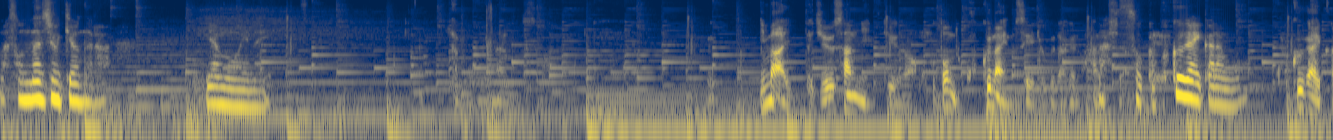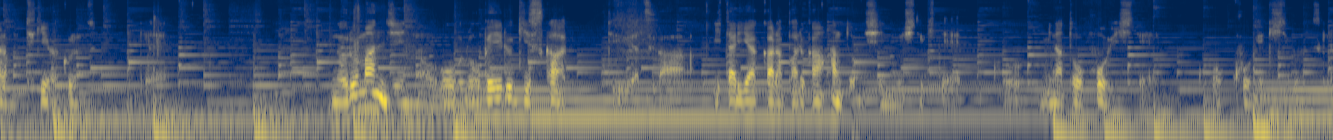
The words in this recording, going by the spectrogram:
まあ、そんな状況なら、やむを得ない。いや、もう言えないんですよ。今言った13人っていうのはほとんど国内の勢力だけのあ話なので、そうか、国外からも。国外からも敵が来るんですよ。で、ノルマン人の王ロベール・ギスカールやつがイタリアからバルカン半島に侵入してきて、こう港を包囲してこう攻撃してくるんですけど、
